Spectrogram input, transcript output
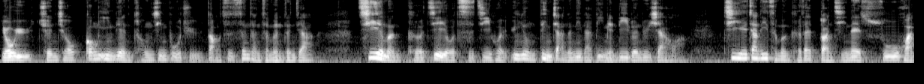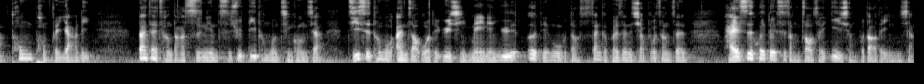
由于全球供应链重新布局，导致生产成本增加，企业们可借由此机会运用定价能力来避免利润率下滑。企业降低成本，可在短期内舒缓通膨的压力，但在长达十年持续低通膨的情况下，即使通膨按照我的预期每年约二点五到三个 percent 的小幅上升。还是会对市场造成意想不到的影响。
